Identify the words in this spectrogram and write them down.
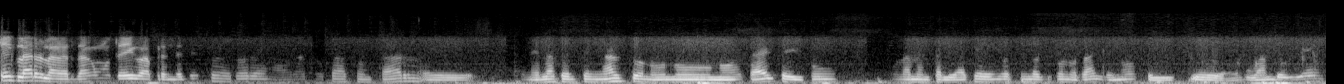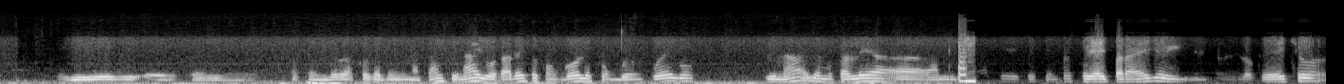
sí, claro, la verdad, como te digo, aprender de estos errores, ahora toca afrontar, eh, tener la frente en alto, no no no caerse y con, con la mentalidad que vengo haciendo aquí con los Rangers, ¿no? Seguir eh, jugando bien, seguir eh, eh, haciendo las cosas bien en la cancha y nada, y borrar eso con goles, con buen juego y nada, y demostrarle a, mi que, que siempre estoy ahí para ellos y, lo que he hecho,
